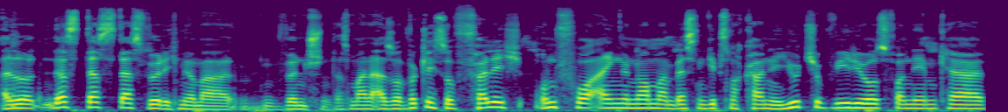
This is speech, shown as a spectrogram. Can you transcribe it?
Also das, das, das würde ich mir mal wünschen, dass man also wirklich so völlig unvoreingenommen, am besten gibt's noch keine YouTube-Videos von dem Kerl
